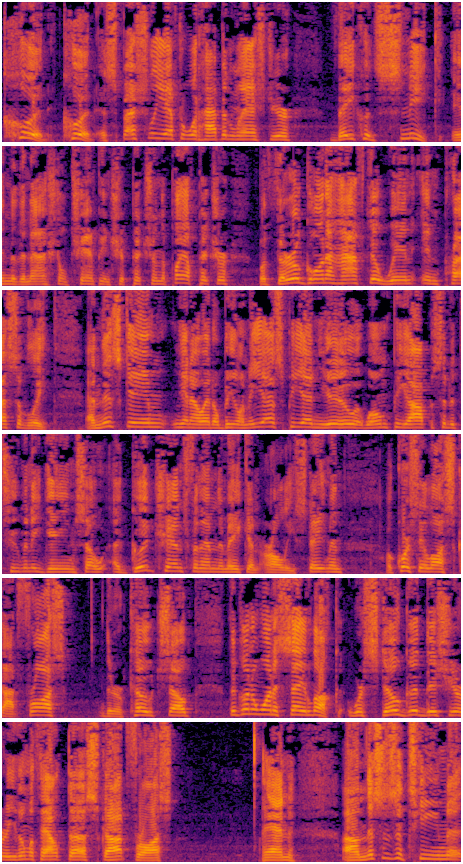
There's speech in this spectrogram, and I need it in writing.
could, could, especially after what happened last year, they could sneak into the national championship picture and the playoff picture, but they're going to have to win impressively. And this game, you know, it'll be on ESPNU. It won't be opposite of too many games, so a good chance for them to make an early statement. Of course, they lost Scott Frost, their coach, so they're going to want to say, look, we're still good this year, even without uh, Scott Frost. And um, this is a team uh,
